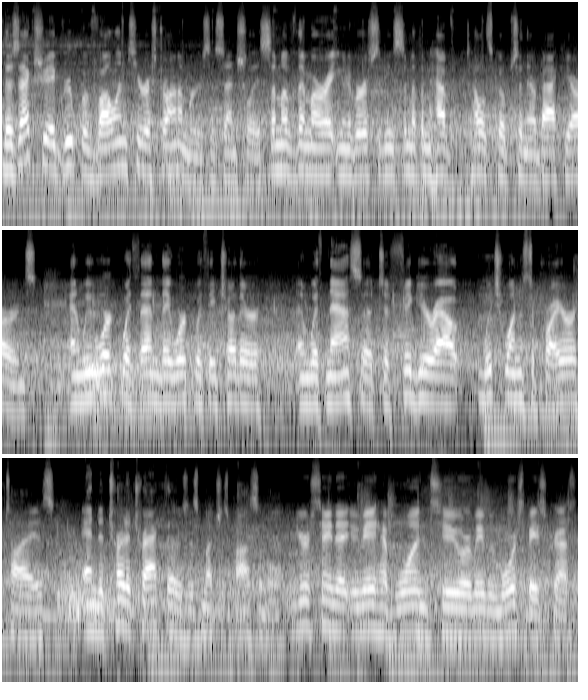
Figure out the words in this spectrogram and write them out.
there's actually a group of volunteer astronomers, essentially. Some of them are at universities, some of them have telescopes in their backyards. And we work with them, they work with each other and with NASA to figure out which ones to prioritize and to try to track those as much as possible. You're saying that you may have one, two, or maybe more spacecraft.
